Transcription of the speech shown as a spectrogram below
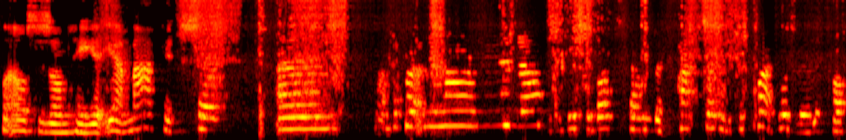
What else is on here? Yeah, marking. So, um, I've got any more on here now? Just a bog standard pattern, which is quite good really for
